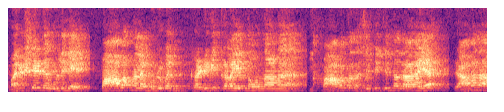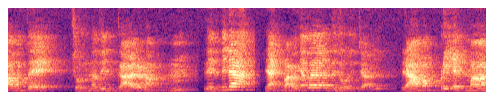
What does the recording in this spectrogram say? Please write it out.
മനുഷ്യരുടെ ഉള്ളിലെ പാപങ്ങളെ മുഴുവൻ കഴുകിക്കളയുന്ന ഒന്നാണ്. പാപത്തെ നശിപ്പിക്കുന്നതായ രാമനാമത്തെ ചൊന്നതിൻ കാരണം. ഇതെന്തിനാ ഞാൻ പറഞ്ഞത് എന്ന് ചോദിച്ചാൽ രാമപ്രിയന്മാർ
